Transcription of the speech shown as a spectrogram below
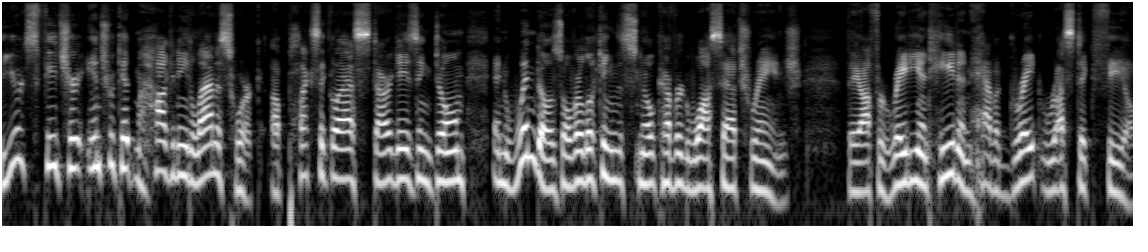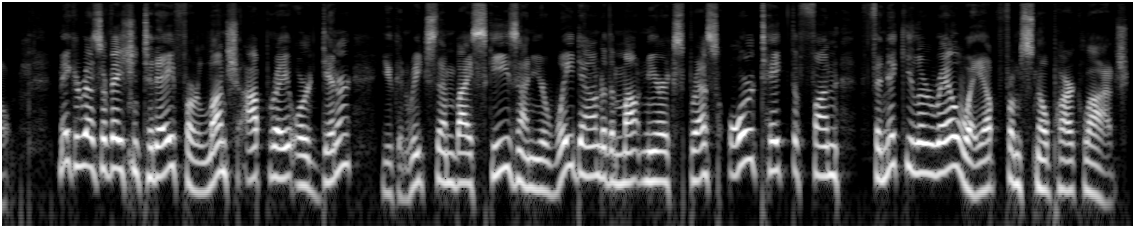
The yurts feature intricate mahogany latticework, a plexiglass stargazing dome, and windows overlooking the snow covered Wasatch Range. They offer radiant heat and have a great rustic feel. Make a reservation today for lunch, après, or dinner. You can reach them by skis on your way down to the Mountaineer Express or take the fun funicular railway up from Snow Park Lodge.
